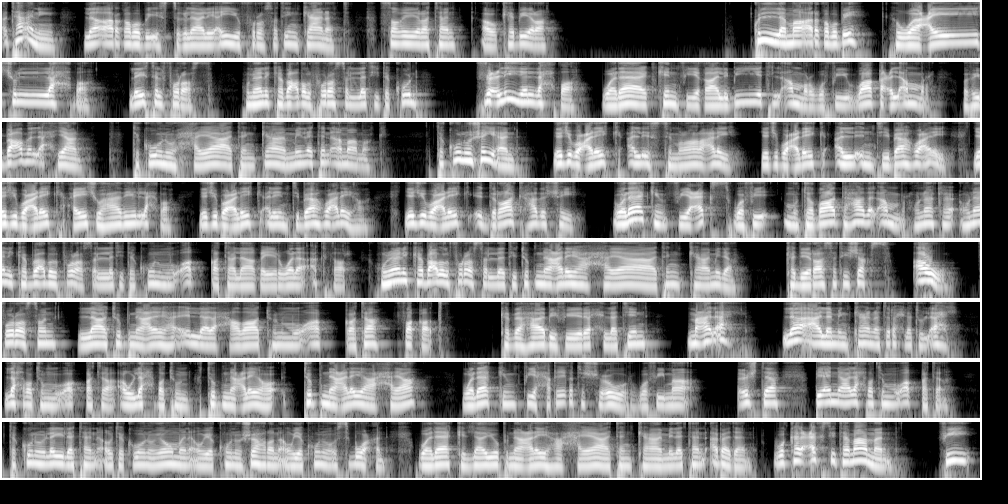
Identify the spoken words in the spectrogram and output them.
أتاني لا أرغب باستغلال أي فرصة كانت صغيرة أو كبيرة. كل ما أرغب به هو عيش اللحظة ليس الفرص. هنالك بعض الفرص التي تكون فعليا لحظة ولكن في غالبية الأمر وفي واقع الأمر وفي بعض الأحيان تكون حياة كاملة أمامك. تكون شيئا يجب عليك الاستمرار عليه يجب عليك الانتباه عليه يجب عليك عيش هذه اللحظة يجب عليك الانتباه عليها يجب عليك إدراك هذا الشيء. ولكن في عكس وفي متضاد هذا الأمر. هناك هنالك بعض الفرص التي تكون مؤقتة لا غير ولا أكثر. هنالك بعض الفرص التي تبنى عليها حياة كاملة كدراسة شخص أو فرص لا تبنى عليها إلا لحظات مؤقتة فقط كذهاب في رحلة مع الأهل. لا أعلم إن كانت رحلة الأهل لحظة مؤقتة أو لحظة تبنى عليها تبنى عليها حياة ولكن في حقيقة الشعور وفيما عشت بأنها لحظة مؤقتة تكون ليلة أو تكون يوما أو يكون شهرا أو يكون أسبوعا ولكن لا يبنى عليها حياة كاملة أبدا. وكالعكس تماما في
